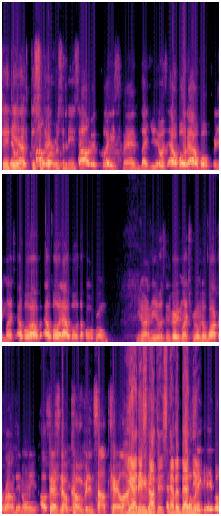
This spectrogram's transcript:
Dude, It yeah, the crowded- support was it a amazing. Crowded place, man. Like it was elbow to elbow, pretty much elbow elbow, elbow to elbow, the whole room. You know what I mean? It wasn't very much room to walk around in. Only outside. There's the no. COVID in South Carolina. yeah, there's baby. nothing. It's never been Nobody there. gave a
